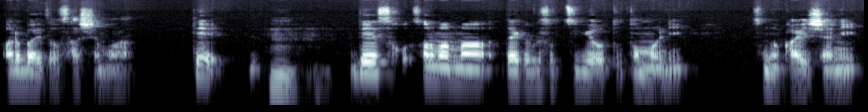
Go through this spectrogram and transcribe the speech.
アルバイトをさせてもらっ。うん。で、そそのまま大学卒業とともに、その会社に、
